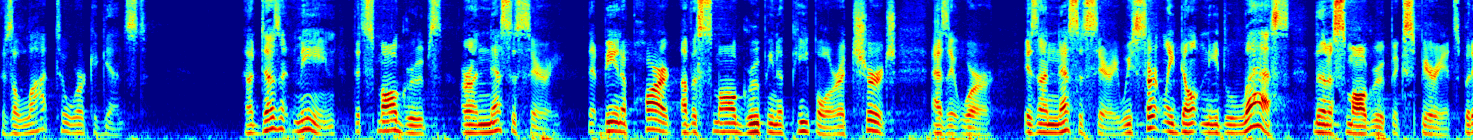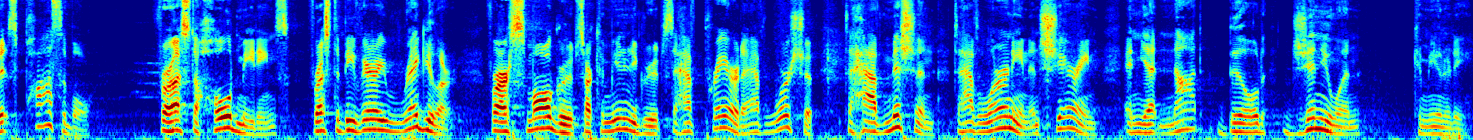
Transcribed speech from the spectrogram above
There's a lot to work against. Now, it doesn't mean that small groups are unnecessary, that being a part of a small grouping of people or a church, as it were, is unnecessary. We certainly don't need less than a small group experience, but it's possible for us to hold meetings, for us to be very regular, for our small groups, our community groups, to have prayer, to have worship, to have mission, to have learning and sharing, and yet not build genuine community.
